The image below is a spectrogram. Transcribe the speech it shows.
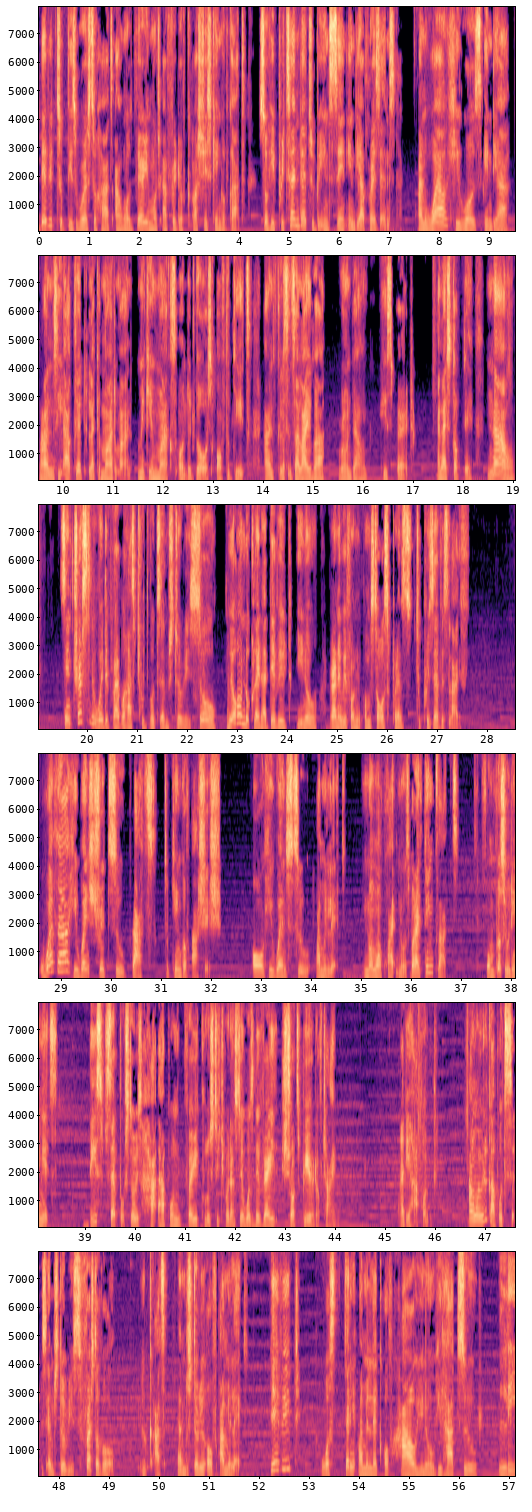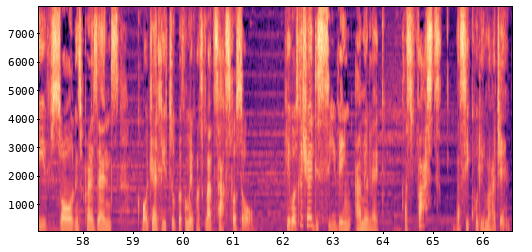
David took these words to heart and was very much afraid of Achish, king of Gath. So he pretended to be insane in their presence and while he was in their hands, he acted like a madman, making marks on the doors of the gate and letting saliva run down his beard. And I stopped there. Now, it's interesting the way the Bible has put both um, stories. So we all know clearly that David, you know, ran away from, from Saul's presence to preserve his life. Whether he went straight to Gath, to King of Achish, or he went to Ahimelech, no one quite knows. But I think that from just reading it, these separate stories ha- happened very close to each other, so it was a very short period of time that they happened. And when we look at both um, stories, first of all, look at um, the story of Ahimelech. David was telling Ahimelech of how you know he had to leave Saul in his presence urgently to perform a particular task for Saul. He was literally deceiving Ahimelech as fast as he could imagine.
